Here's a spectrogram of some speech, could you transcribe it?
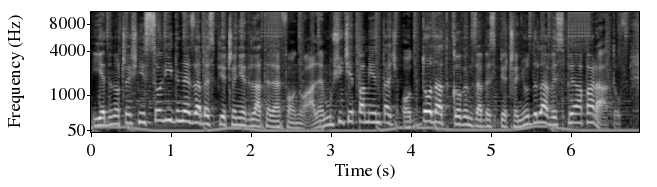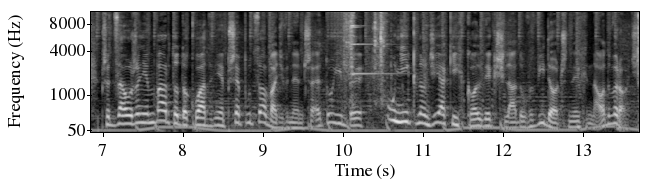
i jednocześnie solidne zabezpieczenie dla telefonu, ale musicie pamiętać o dodatkowym zabezpieczeniu dla wyspy aparatów. Przed założeniem warto dokładnie przepucować wnętrze etui, by uniknąć jakichkolwiek śladów widocznych na odwrocie.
